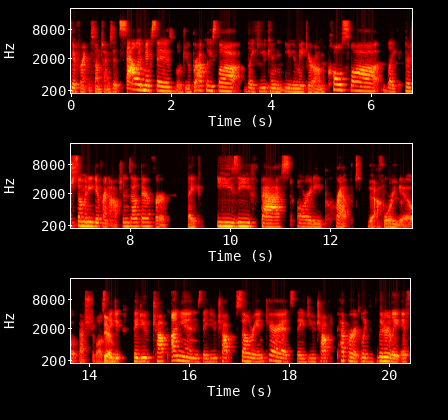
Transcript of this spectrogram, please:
different sometimes it's salad mixes we'll do broccoli slaw like you can you can make your own coleslaw like there's so many different options out there for like easy fast already prepped Yeah. for you vegetables Yeah. they do they do chopped onions they do chopped celery and carrots they do chopped peppers like literally if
